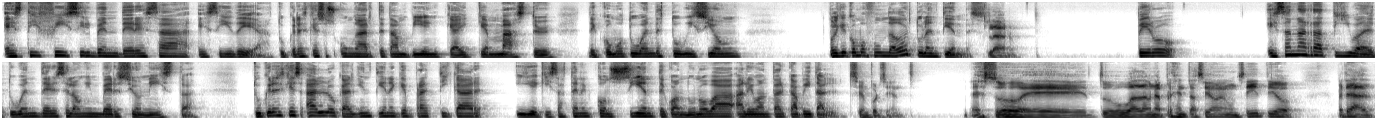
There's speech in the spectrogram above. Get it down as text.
es difícil vender esa, esa idea. ¿Tú crees que eso es un arte también que hay que master de cómo tú vendes tu visión? Porque como fundador tú la entiendes. Claro. Pero esa narrativa de tú vendérsela a un inversionista, ¿tú crees que es algo que alguien tiene que practicar y quizás tener consciente cuando uno va a levantar capital? 100%. Eso es, tú vas a dar una presentación en un sitio, ¿verdad?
